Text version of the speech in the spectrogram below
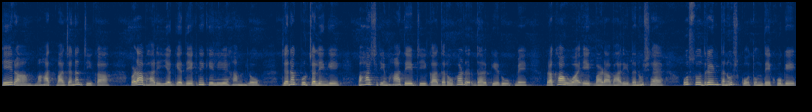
हे राम, महात्मा जनक जी का बड़ा भारी यज्ञ देखने के लिए हम लोग जनकपुर चलेंगे। वहाँ श्री महादेव जी का धरोहर धर के रूप में रखा हुआ एक बड़ा भारी धनुष है। उस सुदृढ़ धनुष को तुम देखोगे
